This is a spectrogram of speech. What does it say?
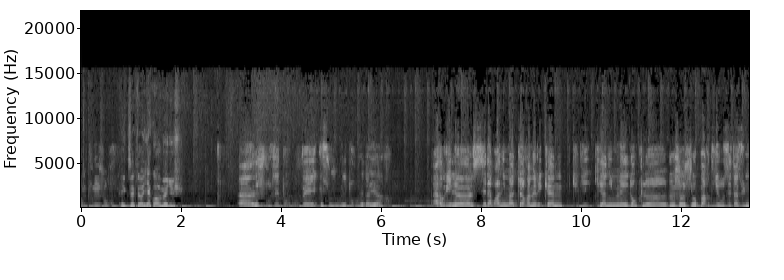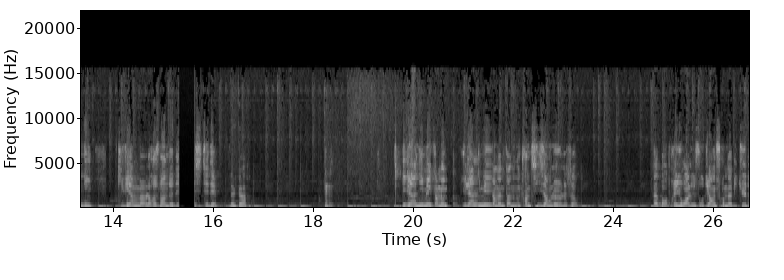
comme tous les jours. Exactement. Il y a quoi au menu? Euh, je vous ai trouvé. Qu'est-ce que je vous ai trouvé d'ailleurs? Ah oui, le célèbre animateur américain qui, dit- qui animait donc le, le jeu Jeopardy aux États-Unis, qui vient malheureusement de décéder. D'accord. Il a animé quand même, il a animé quand même pendant 36 ans le, le jeu. Euh, bon, après il y aura les audiences comme d'habitude.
